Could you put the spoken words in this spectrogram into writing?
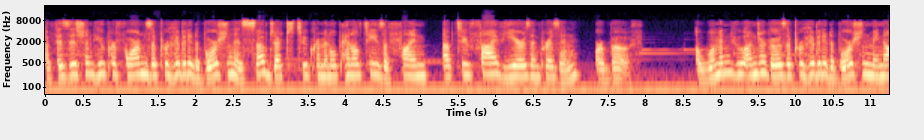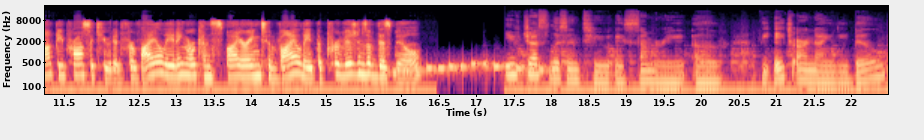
A physician who performs a prohibited abortion is subject to criminal penalties of fine, up to five years in prison, or both. A woman who undergoes a prohibited abortion may not be prosecuted for violating or conspiring to violate the provisions of this bill, You've just listened to a summary of the H.R. 90 bill,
